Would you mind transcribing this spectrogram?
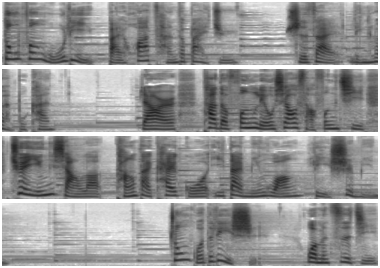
东风无力百花残的败局，实在凌乱不堪。然而，他的风流潇洒风气却影响了唐代开国一代名王李世民。中国的历史，我们自己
